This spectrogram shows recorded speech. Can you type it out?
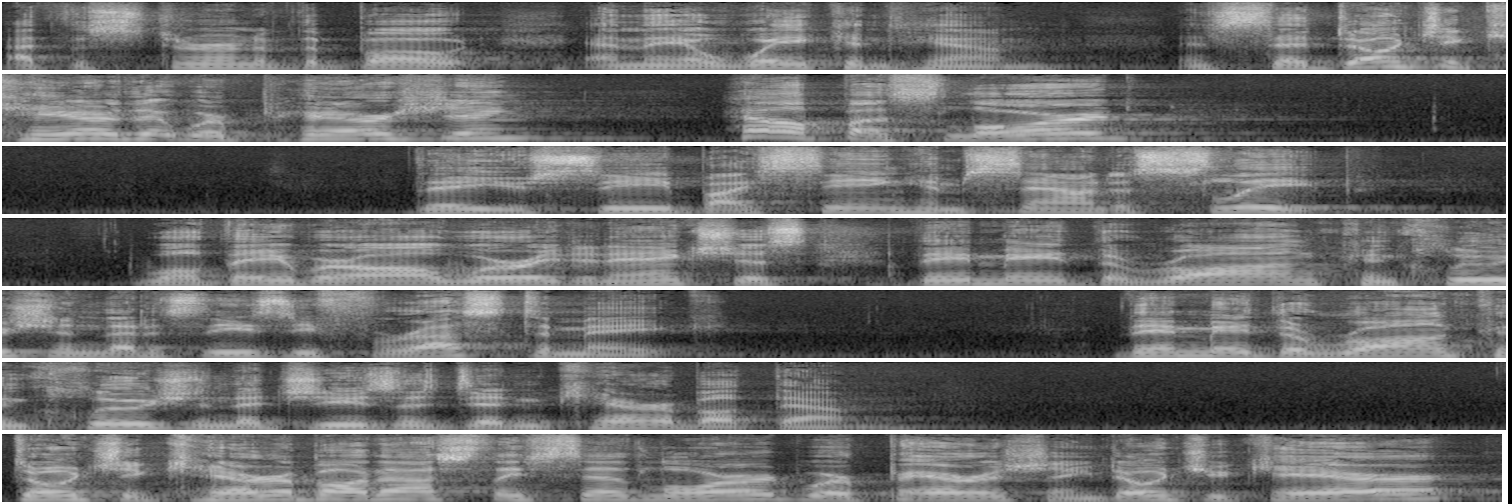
at the stern of the boat, and they awakened him and said, Don't you care that we're perishing? Help us, Lord. They, you see, by seeing him sound asleep, while they were all worried and anxious, they made the wrong conclusion that it's easy for us to make they made the wrong conclusion that Jesus didn't care about them. Don't you care about us? They said, Lord, we're perishing. Don't you care?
